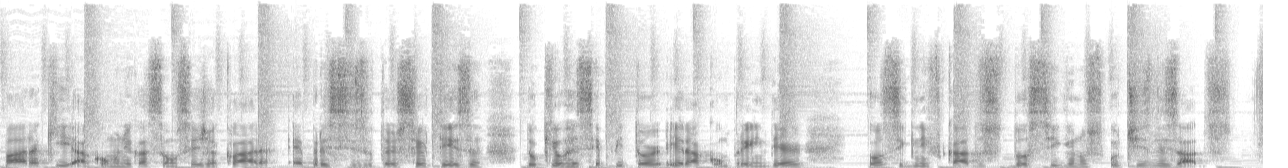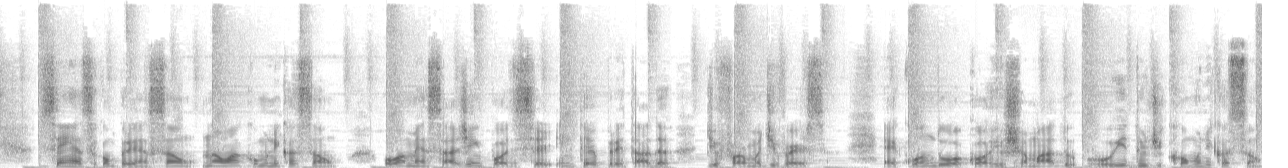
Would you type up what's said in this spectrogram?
Para que a comunicação seja clara, é preciso ter certeza do que o receptor irá compreender os significados dos signos utilizados. Sem essa compreensão, não há comunicação, ou a mensagem pode ser interpretada de forma diversa. É quando ocorre o chamado ruído de comunicação.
